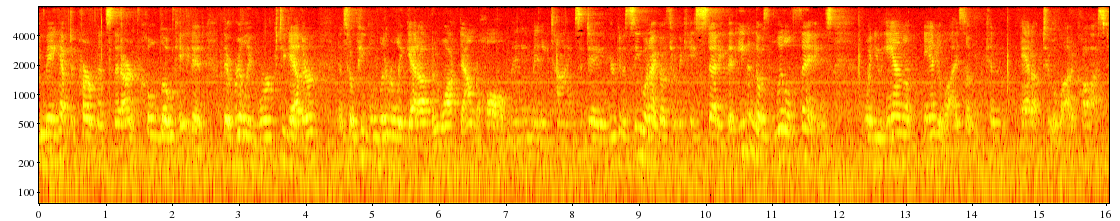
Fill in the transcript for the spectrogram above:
you may have departments that aren't co-located that really work together, and so people literally get up and walk down the hall many, many times a day. And you're going to see when I go through the case study that even those little things, when you annu annualize them, can add up to a lot of cost.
